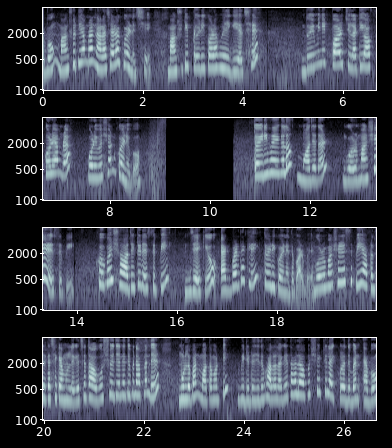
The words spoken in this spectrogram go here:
এবং মাংসটি আমরা নাড়াচাড়া করে নিচ্ছি। মাংসটি তৈরি করা হয়ে গিয়েছে। দুই মিনিট পর চুলাটি অফ করে আমরা পরিবেশন করে নেব। তৈরি হয়ে গেল মজাদার গরু মাংসের রেসিপি। খুবই সহজ একটি রেসিপি। যে কেউ একবার দেখলেই তৈরি করে নিতে পারবে। গরু মাংসের রেসিপি আপনাদের কাছে কেমন লেগেছে তা অবশ্যই জেনে দেবেন আপনাদের মূল্যবান মতামতটি। ভিডিওটি যদি ভালো লাগে তাহলে অবশ্যই একটি লাইক করে দেবেন এবং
